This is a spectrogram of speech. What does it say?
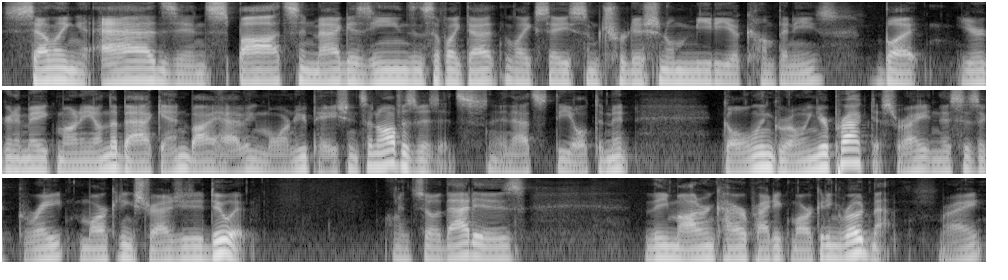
selling ads and spots and magazines and stuff like that, like, say, some traditional media companies, but you're going to make money on the back end by having more new patients and office visits. And that's the ultimate goal in growing your practice, right? And this is a great marketing strategy to do it. And so that is the modern chiropractic marketing roadmap, right?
